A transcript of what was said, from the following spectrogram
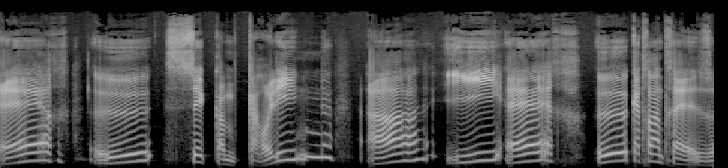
R, E, C comme Caroline, A, I, R, E, 93.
